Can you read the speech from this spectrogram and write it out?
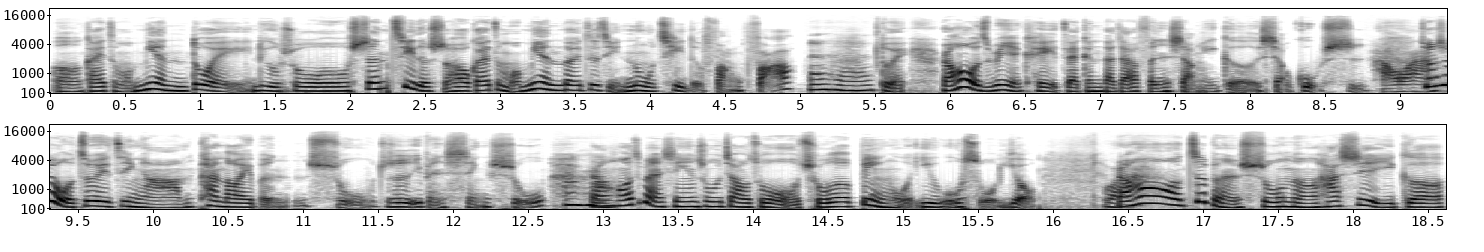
呃，该怎么面对，例如说生气的时候该怎么面对自己怒气的方法。嗯哼，对，然后我这边也可以再跟大家分享一个小故事。好啊，就是我最近啊看到一本书，就是一本新书，然后这本新书叫做《除了病我一无所有》。然后这本书呢，它是一个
